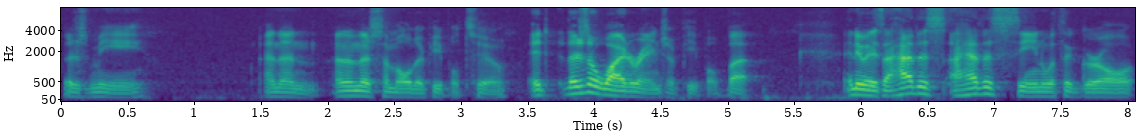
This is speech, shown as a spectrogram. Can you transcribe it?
There's me. And then and then there's some older people too. It there's a wide range of people, but anyways, I had this I had this scene with a girl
